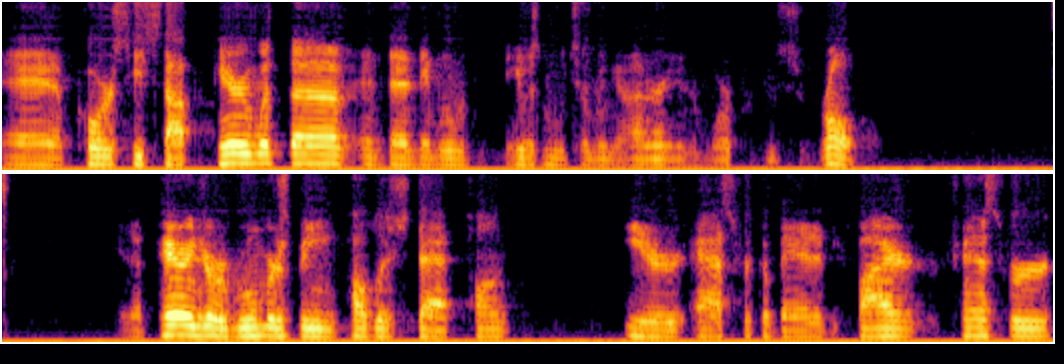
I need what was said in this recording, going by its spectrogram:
and of course he stopped appearing with them, and then they moved. He was moved to Ring Honor in a more producer role. And apparently, there were rumors being published that Punk either asked for Cabana to be fired or transferred,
